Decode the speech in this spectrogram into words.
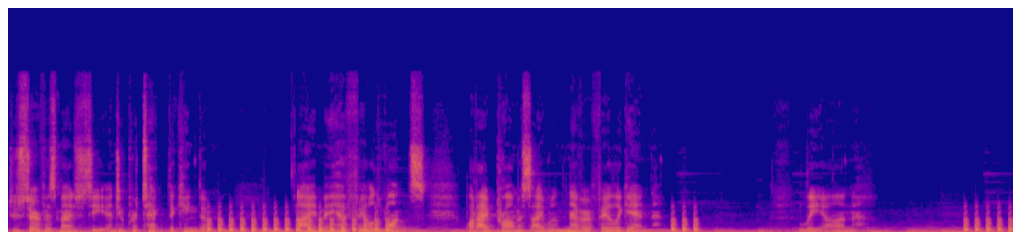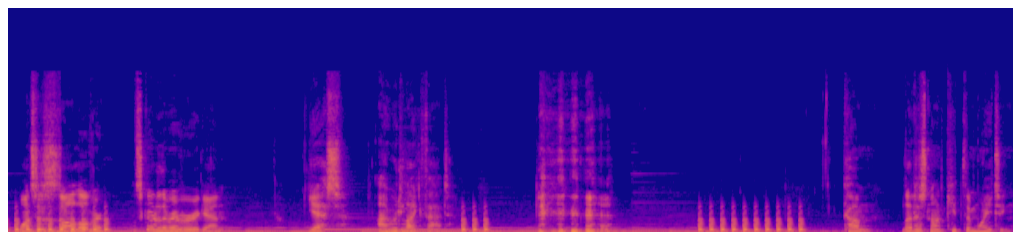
to serve his majesty and to protect the kingdom. I may have failed once, but I promise I will never fail again. Leon. Once this is all over, let's go to the river again. Yes, I would like that. Come, let us not keep them waiting.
